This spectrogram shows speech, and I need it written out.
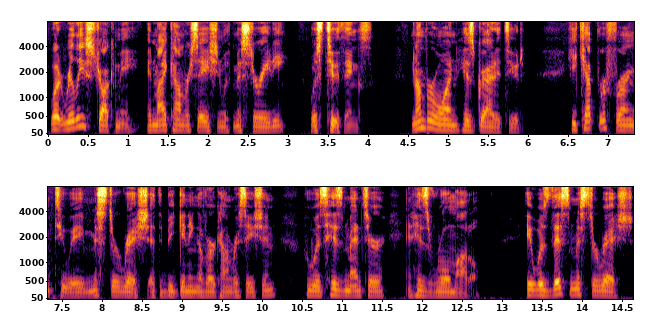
What really struck me in my conversation with Mr. Rady was two things. Number one, his gratitude. He kept referring to a Mr. Rish at the beginning of our conversation, who was his mentor and his role model. It was this Mr. Rish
